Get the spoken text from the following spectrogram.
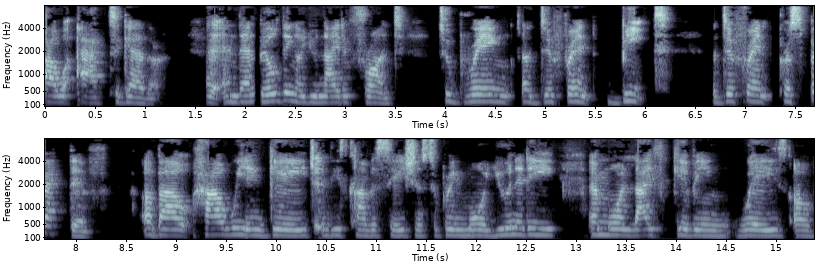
our act together and then building a united front to bring a different beat, a different perspective about how we engage in these conversations to bring more unity and more life giving ways of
